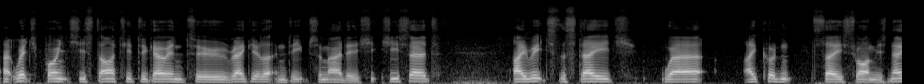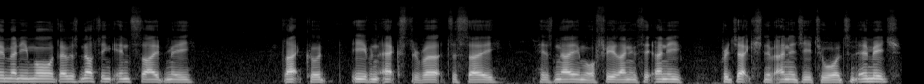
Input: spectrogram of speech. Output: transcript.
at which point she started to go into regular and deep samadhi. She, she said, I reached the stage where I couldn't say Swami's name anymore. There was nothing inside me that could even extrovert to say his name or feel anything, any projection of energy towards an image.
